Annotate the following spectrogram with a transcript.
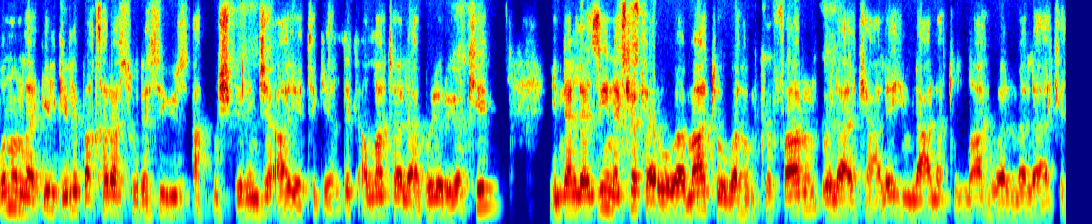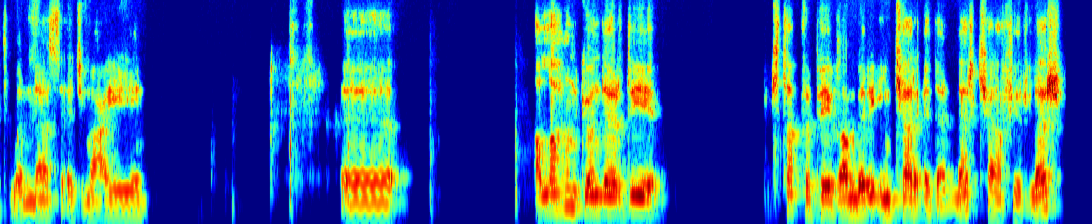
Bununla ilgili Bakara suresi 161. ayeti geldik. Allah Teala buyuruyor ki: İnnellezîne keferu ve matu ve hum kuffarun ulaike aleyhim lanetullah vel melâiketi ven nâsi ecmaîn. Ee, Allah'ın gönderdiği kitap ve peygamberi inkar edenler, kafirler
